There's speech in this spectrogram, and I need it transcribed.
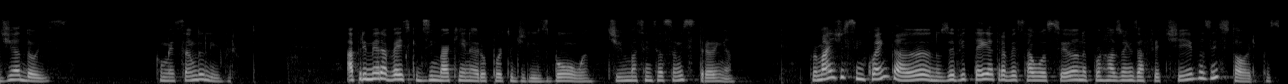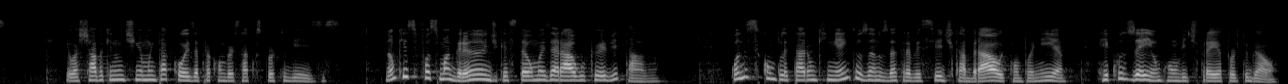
Dia 2. Começando o livro. A primeira vez que desembarquei no aeroporto de Lisboa, tive uma sensação estranha. Por mais de 50 anos, evitei atravessar o oceano por razões afetivas e históricas. Eu achava que não tinha muita coisa para conversar com os portugueses. Não que isso fosse uma grande questão, mas era algo que eu evitava. Quando se completaram 500 anos da travessia de Cabral e companhia, recusei um convite para ir a Portugal.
